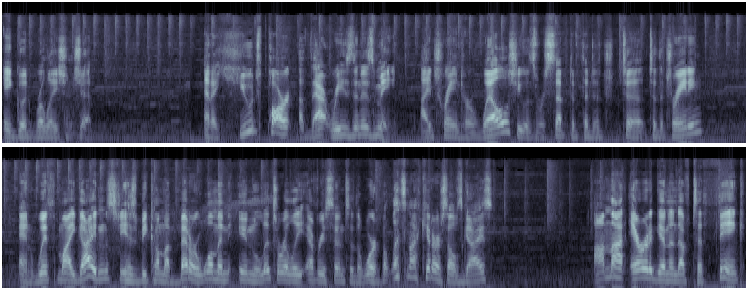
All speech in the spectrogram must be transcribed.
a good relationship. And a huge part of that reason is me. I trained her well, she was receptive to, to, to the training, and with my guidance, she has become a better woman in literally every sense of the word. But let's not kid ourselves, guys. I'm not arrogant enough to think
